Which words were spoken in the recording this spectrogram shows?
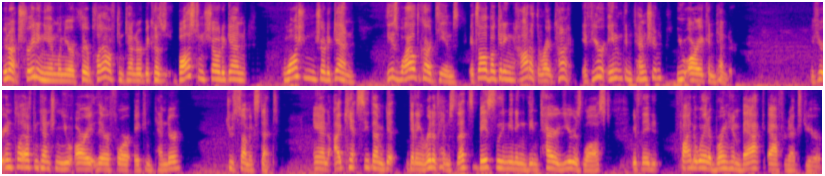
You're not trading him when you're a clear playoff contender because Boston showed again, Washington showed again, these wild card teams, it's all about getting hot at the right time. If you're in contention, you are a contender. If you're in playoff contention, you are therefore a contender to some extent. And I can't see them get getting rid of him. So that's basically meaning the entire year is lost. If they find a way to bring him back after next year,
